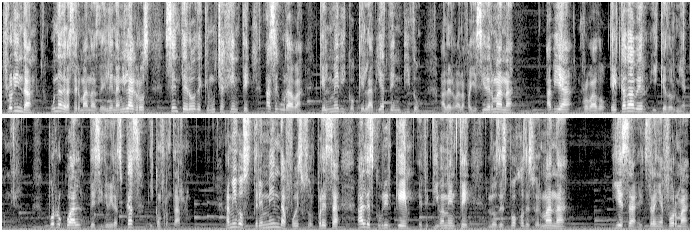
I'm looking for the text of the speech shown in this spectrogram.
Florinda, una de las hermanas de Elena Milagros, se enteró de que mucha gente aseguraba que el médico que la había atendido a la, fallecida hermana había robado el cadáver y que dormía con él, por lo cual decidió ir a su casa y confrontarlo. Amigos, tremenda fue su sorpresa al descubrir que efectivamente los despojos de su hermana y esa extraña forma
